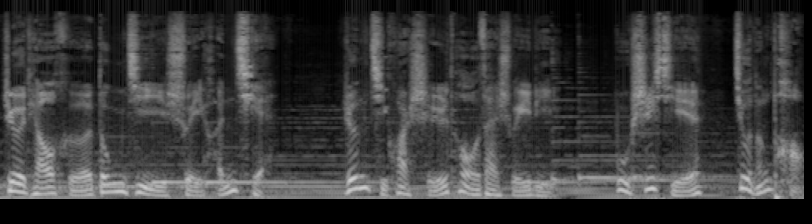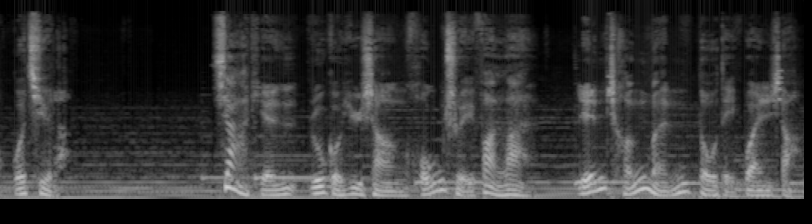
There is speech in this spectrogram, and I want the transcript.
这条河冬季水很浅，扔几块石头在水里，不湿鞋就能跑过去了。夏天如果遇上洪水泛滥，连城门都得关上。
